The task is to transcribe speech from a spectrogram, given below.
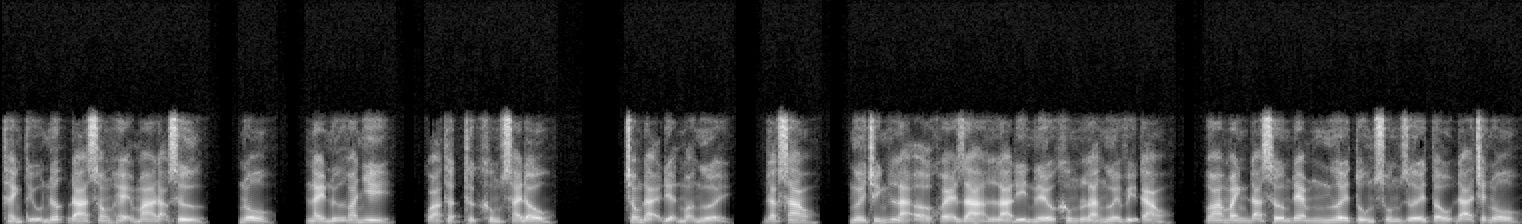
thành tựu nước đá song hệ ma đạo sư, nô, no, này nữ hoa nhi, quả thật thực không sai đâu. Trong đại điện mọi người, đặc sao, ngươi chính là ở khoe ra là đi nếu không là ngươi vị cao, hoa manh đã sớm đem ngươi túm xuống dưới tấu đã chết ngô,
